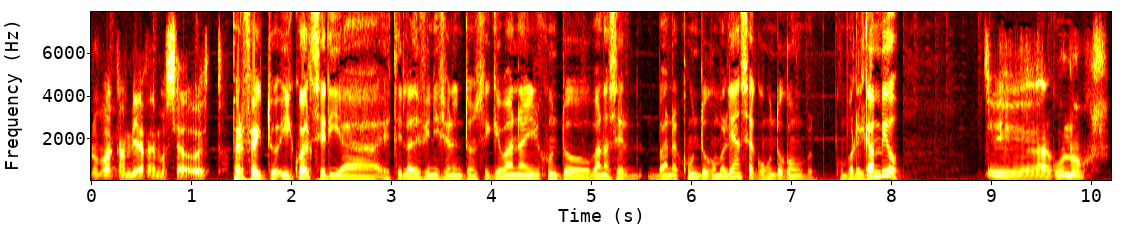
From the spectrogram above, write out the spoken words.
no va a cambiar demasiado esto. Perfecto. ¿Y cuál sería este, la definición entonces? ¿Que van a ir juntos, van a ser, van a, junto como alianza, junto con, por el cambio? Eh, algunos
